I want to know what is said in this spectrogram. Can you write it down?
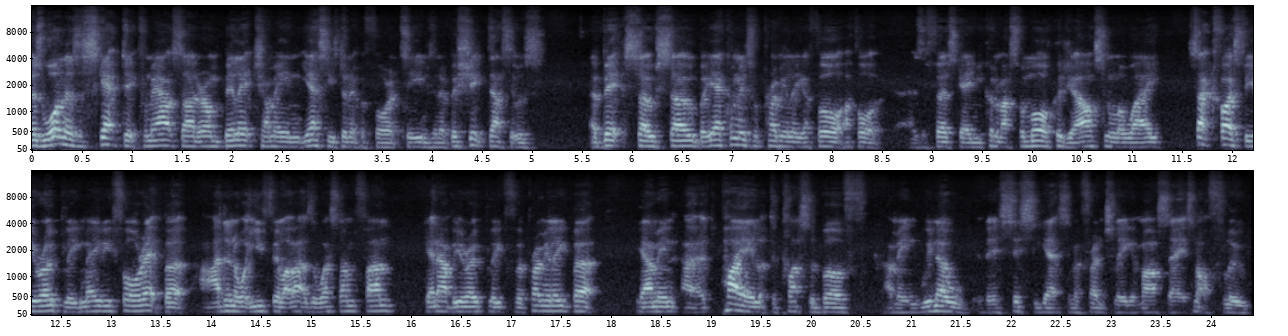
as one as a skeptic from the outsider on Bilic, I mean, yes, he's done it before at teams, and at Besiktas it was a bit so-so. But yeah, coming into a Premier League, I thought, I thought as the first game, you couldn't asked for more, could you? Arsenal away, sacrifice for Europa League maybe for it, but I don't know what you feel like that as a West Ham fan, getting out of Europa League for the Premier League. But yeah, I mean, uh, Payet looked a class above. I mean, we know the assists he gets in the French league at Marseille. It's not a fluke.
